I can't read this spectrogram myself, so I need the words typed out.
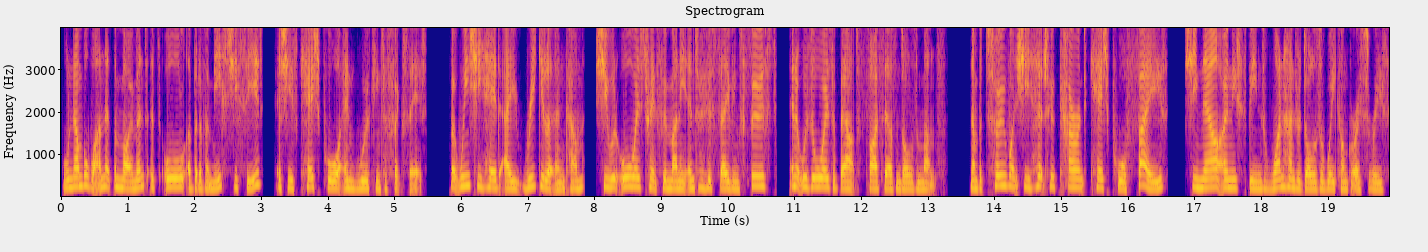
Well, number one, at the moment, it's all a bit of a mess, she said, as she is cash poor and working to fix that. But when she had a regular income, she would always transfer money into her savings first, and it was always about $5,000 a month. Number two, once she hit her current cash poor phase, she now only spends $100 a week on groceries.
